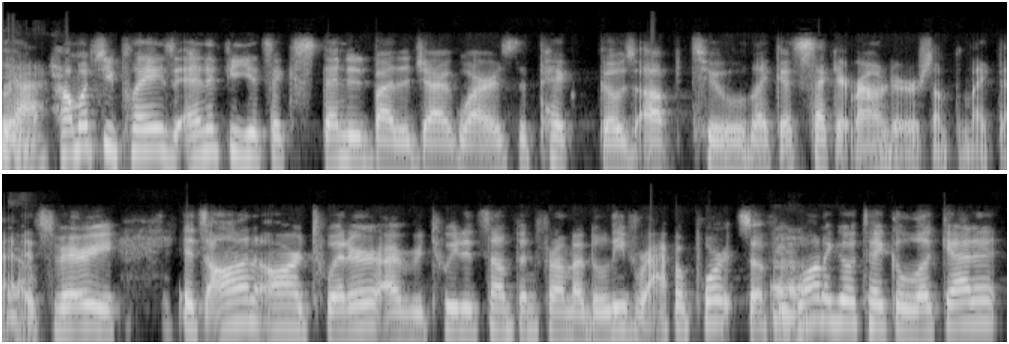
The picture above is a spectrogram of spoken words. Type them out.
Yeah, much. how much he plays, and if he gets extended by the Jaguars, the pick goes up to like a second rounder or something like that. Yeah. It's very, it's on our Twitter. I retweeted something from I believe Rapoport. So if you uh, want to go take a look at it,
